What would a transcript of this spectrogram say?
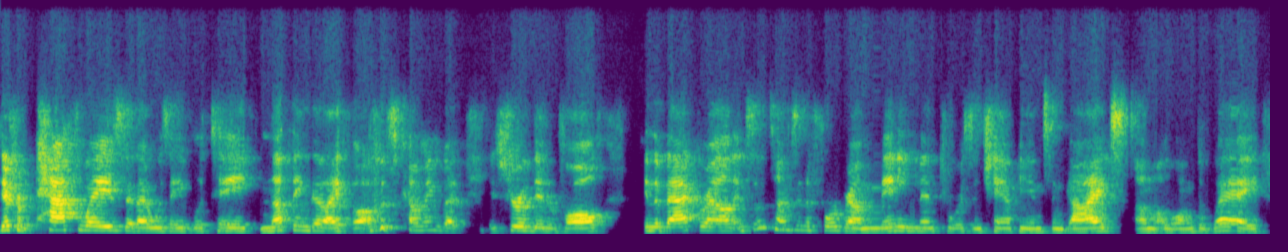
different pathways that I was able to take. Nothing that I thought was coming, but it sure did evolve in the background and sometimes in the foreground, many mentors and champions and guides um, along the way.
